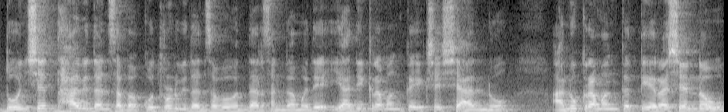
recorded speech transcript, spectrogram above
दोनशे दहा विधानसभा कोथरूड विधानसभा मतदारसंघामध्ये यादी क्रमांक एकशे शहाण्णव अनुक्रमांक तेराशे नऊ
